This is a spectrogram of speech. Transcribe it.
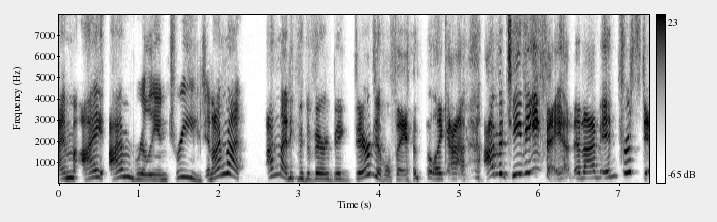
i'm i i'm really intrigued and i'm not i'm not even a very big daredevil fan like I, i'm a tv fan and i'm interested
